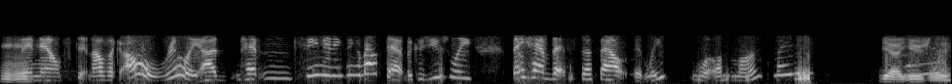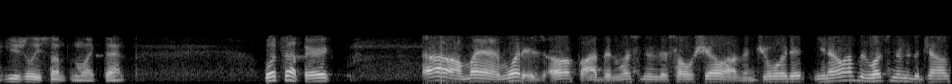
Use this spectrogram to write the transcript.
Mhm. They announced it, and I was like, "Oh, really? I hadn't seen anything about that because usually they have that stuff out at least what a month, maybe." Yeah, usually usually something like that. What's up, Eric? Oh man, what is up? I've been listening to this whole show. I've enjoyed it. You know, I've been listening to the John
